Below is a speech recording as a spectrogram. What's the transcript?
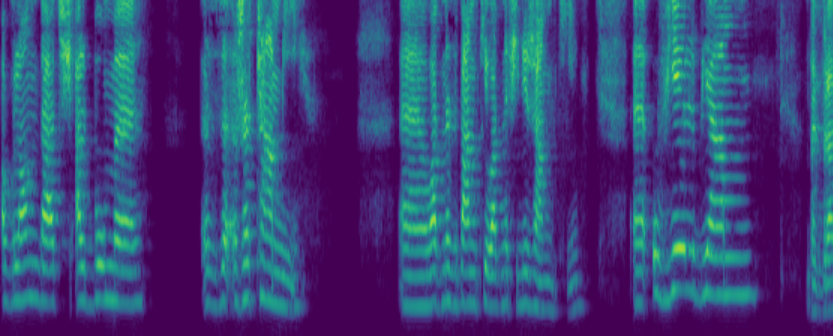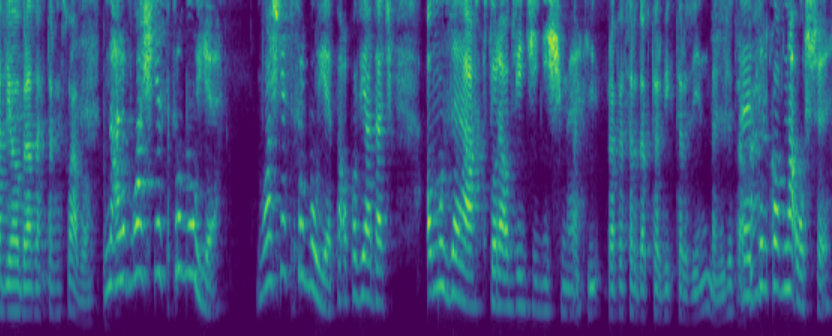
oglądać albumy z rzeczami. E, ładne dzbanki, ładne filiżanki. E, uwielbiam tak w radioobrazach trochę słabo. No ale właśnie spróbuję. Właśnie spróbuję poopowiadać o muzeach, które odwiedziliśmy. Taki profesor dr Wiktor Zin będzie trochę? E, tylko w na uszy.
